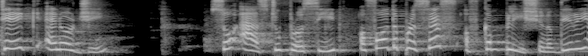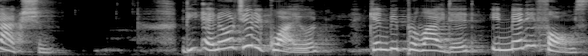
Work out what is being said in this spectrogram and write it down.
take energy so as to proceed or for the process of completion of the reaction. The energy required can be provided in many forms,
